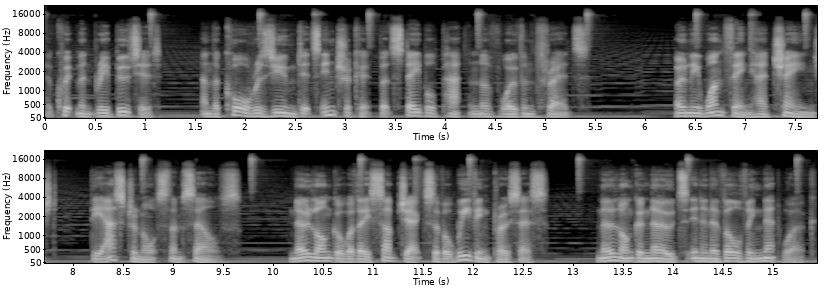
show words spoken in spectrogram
equipment rebooted, and the core resumed its intricate but stable pattern of woven threads. Only one thing had changed the astronauts themselves. No longer were they subjects of a weaving process, no longer nodes in an evolving network.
